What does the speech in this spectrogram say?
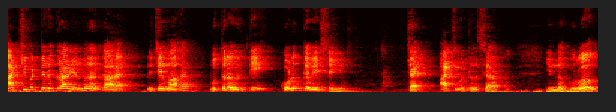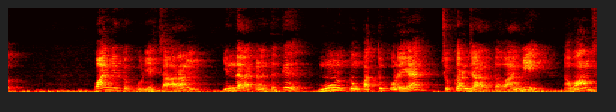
ஆட்சி பெற்றிருக்கிறார் என்பதற்காக நிச்சயமாக புத்திர விருத்தியை கொடுக்கவே செய்யும். சரி ஆட்சி பெற்றது சிறப்பு. இந்த குரு வாங்கியிருக்கக்கூடிய சாரம் இந்த லக்கணத்துக்கு மூணுக்கும் பத்துக்குடைய சுக்கரன் சாரத்தை வாங்கி நவாம்ச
